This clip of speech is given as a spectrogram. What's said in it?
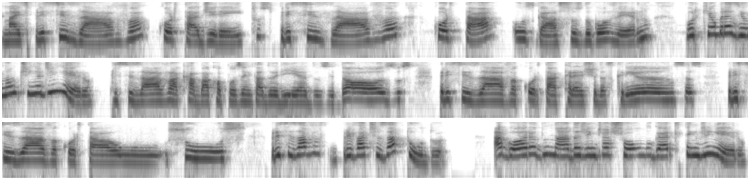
mas precisava cortar direitos, precisava cortar os gastos do governo, porque o Brasil não tinha dinheiro. Precisava acabar com a aposentadoria dos idosos, precisava cortar a creche das crianças, precisava cortar o SUS, precisava privatizar tudo. Agora, do nada, a gente achou um lugar que tem dinheiro.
